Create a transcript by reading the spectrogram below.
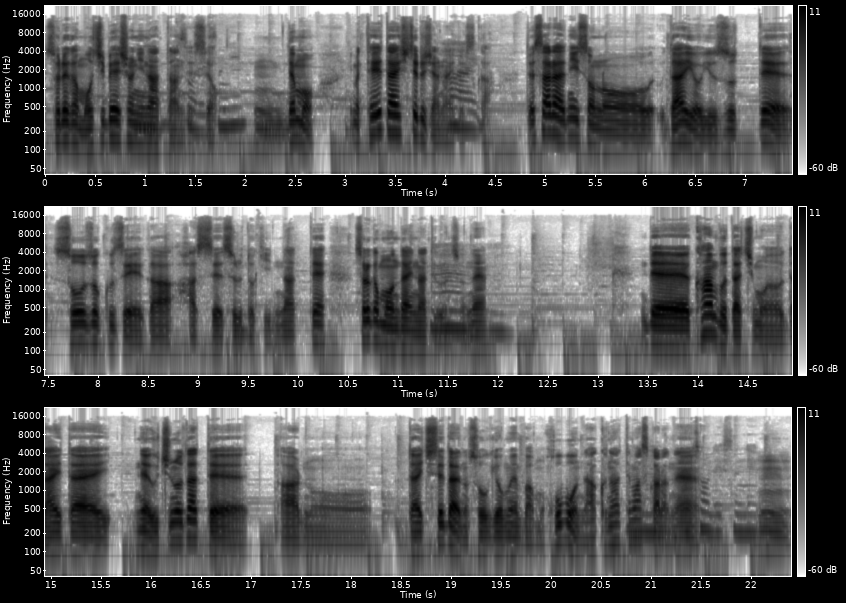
それがモチベーションになったんですよ、そうね。うん、でも今停滞してるじゃないですか、でさらにその代を譲って相続税が発生する時になってそれが問題になってくるんですよね、で幹部たちも大体ねうちのだってあの第一世代の創業メンバーもほぼなくなってますからね、うんそうですね。うん。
